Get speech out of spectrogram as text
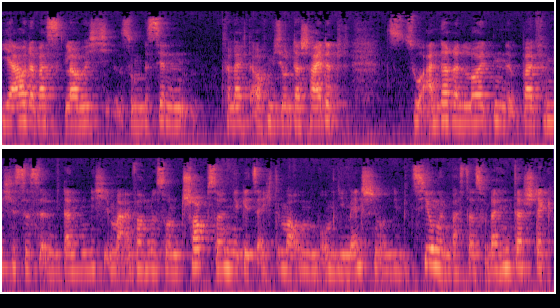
Ja, oder was, glaube ich, so ein bisschen vielleicht auch mich unterscheidet zu anderen Leuten, weil für mich ist das dann nicht immer einfach nur so ein Job, sondern mir geht es echt immer um, um die Menschen und die Beziehungen, was da so dahinter steckt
